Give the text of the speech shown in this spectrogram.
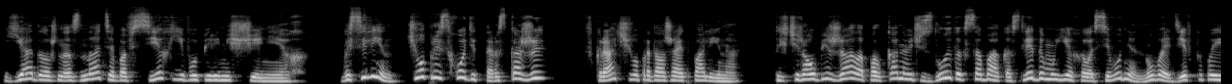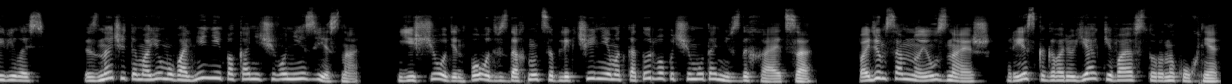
Я должна знать обо всех его перемещениях. «Василин, что происходит-то? Расскажи!» Вкратчиво продолжает Полина. Ты вчера убежала, Полканович злой как собака, следом уехала, сегодня новая девка появилась. Значит, о моем увольнении пока ничего не известно. Еще один повод вздохнуть с облегчением, от которого почему-то не вздыхается. «Пойдем со мной и узнаешь», – резко говорю я, кивая в сторону кухни.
